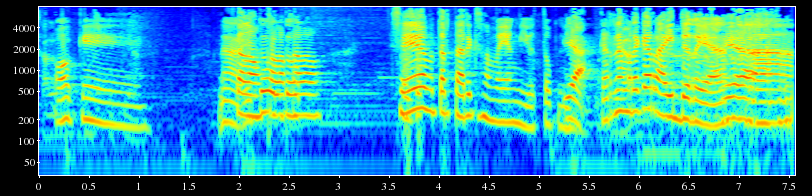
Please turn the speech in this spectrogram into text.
kalau Oke. Nah, kalau itu kalau untuk- kalau saya tertarik sama yang YouTube nih, Ya. karena mereka rider ya. Ya. Nah,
